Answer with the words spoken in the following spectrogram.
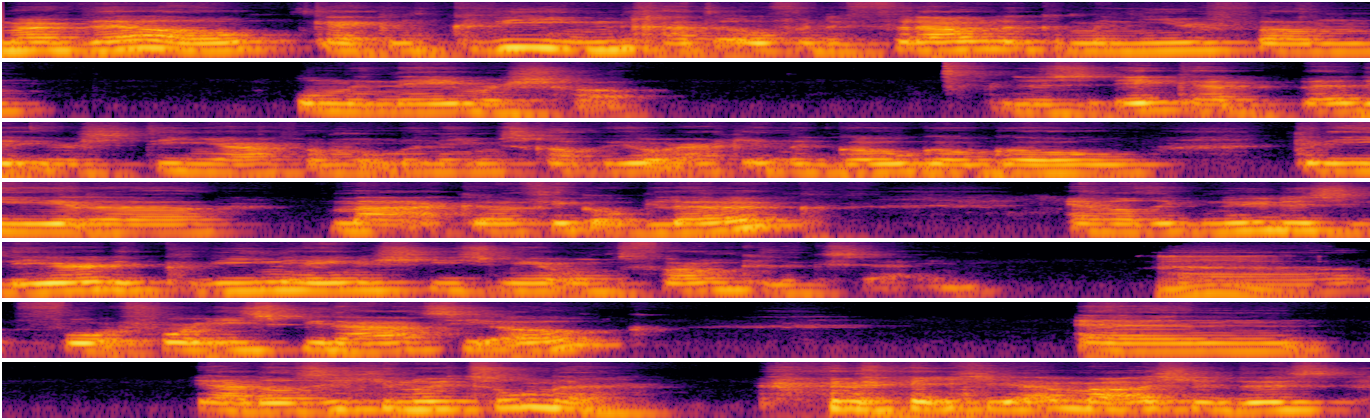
Maar wel, kijk, een queen gaat over de vrouwelijke manier van ondernemerschap. Dus ik heb de eerste tien jaar van mijn ondernemerschap heel erg in de go, go, go creëren, maken. Vind ik ook leuk. En wat ik nu dus leer, de queen-energie is meer ontvankelijk zijn. Hmm. Uh, voor, voor inspiratie ook. En ja, dan zit je nooit zonder. Weet je, maar als je dus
